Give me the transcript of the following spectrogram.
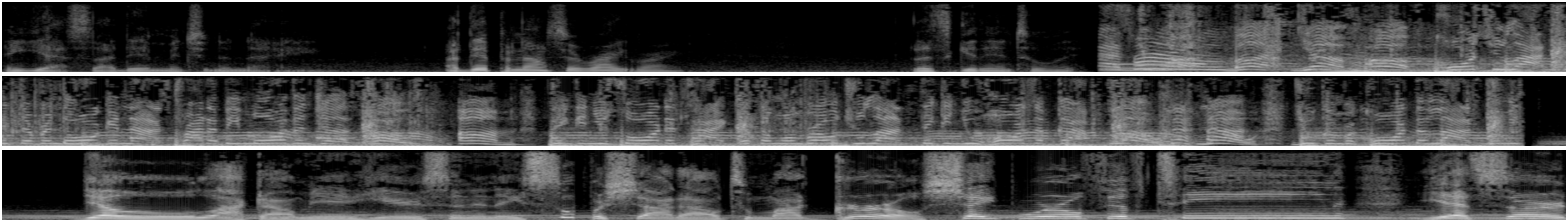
And yes, I did mention the name. I did pronounce it right, right? Let's get into it. Ask you but yeah, of course you lie. Sit there and organize. Try to be more than just hoes. Um, thinking you sorta tight. Cause someone wrote you lines. Thinking you whores have got flow. no, you can record the lies. Yo, Lockout Man here, sending a super shout out to my girl, Shape World 15. Yes, sir.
